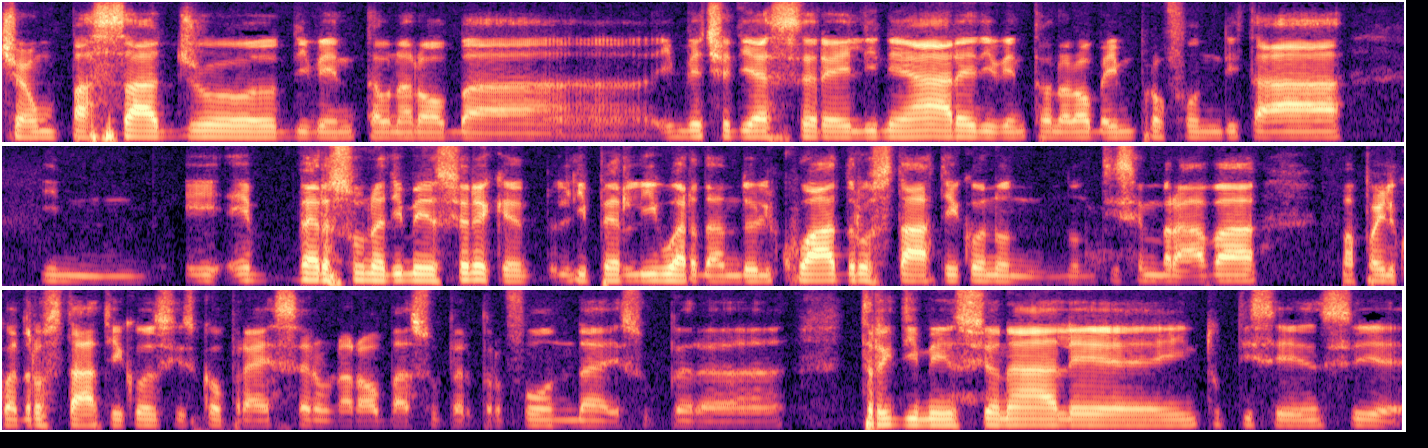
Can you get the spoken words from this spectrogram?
c'è un passaggio, diventa una roba, invece di essere lineare, diventa una roba in profondità in, e, e, verso una dimensione che lì per lì, guardando il quadro statico, non, non, ti sembrava, ma poi il quadro statico si scopre essere una roba super profonda e super uh, tridimensionale in tutti i sensi e,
